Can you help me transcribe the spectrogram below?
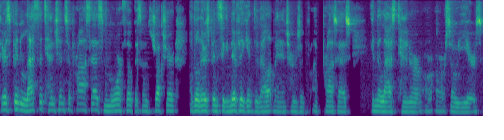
There's been less attention to process more focus on structure although there's been significant development in terms of, of process in the last 10 or, or, or so years.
